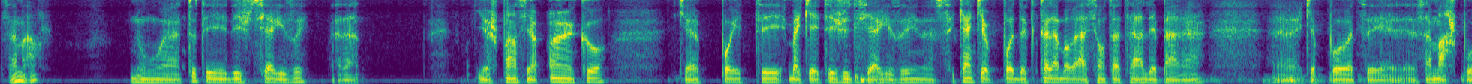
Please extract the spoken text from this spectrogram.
Ça marche. Nous, euh, tout est déjudiciarisé. Il y a, je pense qu'il y a un cas qui a pas été, ben, qui a été judiciarisé. C'est quand il n'y a pas de collaboration totale des parents, euh, qu'il a pas, euh, ça marche pas.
